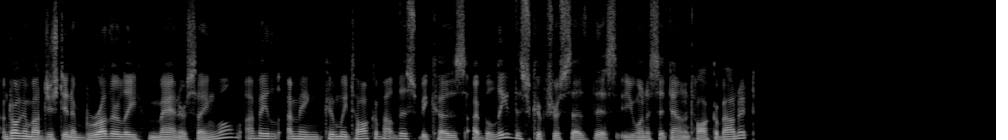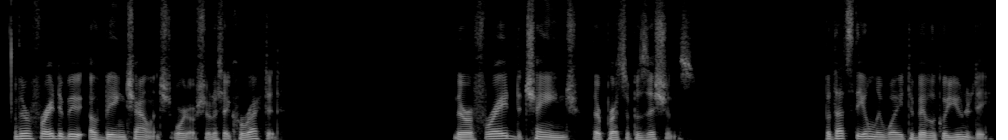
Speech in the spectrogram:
I'm talking about just in a brotherly manner, saying, "Well, I mean, I mean, can we talk about this because I believe the scripture says this. You want to sit down and talk about it?" They're afraid to be of being challenged, or should I say, corrected. They're afraid to change their presuppositions. But that's the only way to biblical unity.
